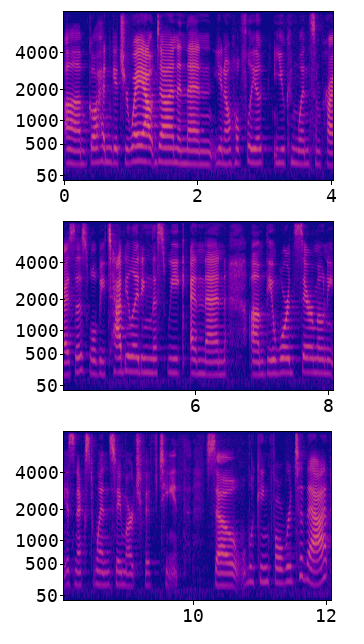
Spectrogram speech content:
um, go ahead and get your weigh out done, and then you know hopefully you can win some prizes. We'll be tabulating this week, and then um, the awards ceremony is next Wednesday, March 15th. So, looking forward to that.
